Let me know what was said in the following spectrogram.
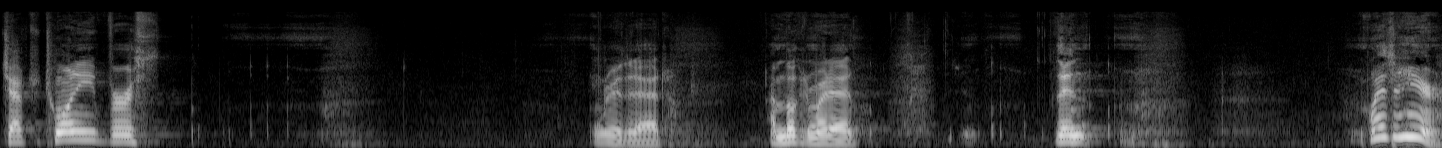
Chapter 20, verse. Where is it at? I'm looking right at then why isn't here?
